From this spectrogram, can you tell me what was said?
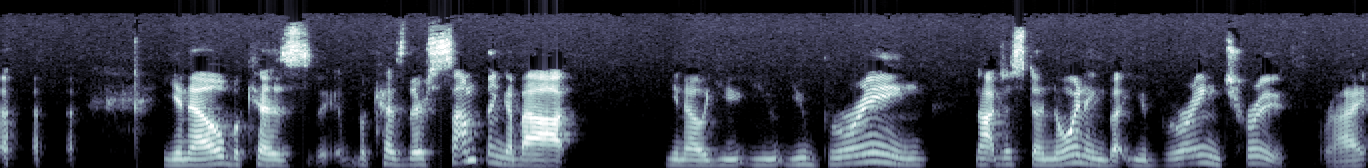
you know, because because there's something about you know you you you bring not just anointing, but you bring truth, right?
